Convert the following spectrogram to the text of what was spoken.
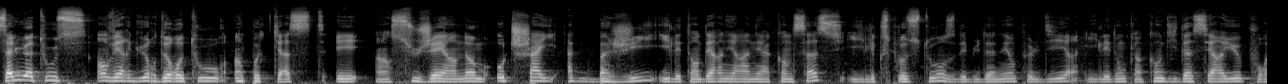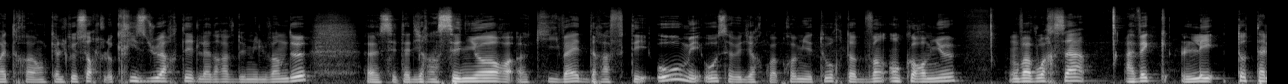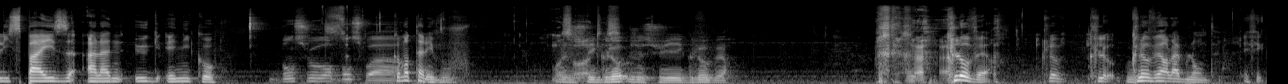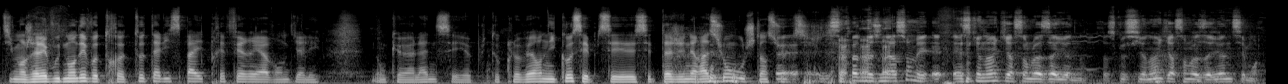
Salut à tous, Envergure de retour, un podcast et un sujet, un homme, Ochai Agbaji. Il est en dernière année à Kansas, il explose tout en ce début d'année, on peut le dire. Il est donc un candidat sérieux pour être en quelque sorte le Chris Duarte de la draft 2022, euh, c'est-à-dire un senior euh, qui va être drafté haut, mais haut ça veut dire quoi? Premier tour, top 20, encore mieux. On va voir ça avec les Totally Spies, Alan, Hugues et Nico. Bonjour, bonsoir. Comment allez-vous Moi, je, suis Glo je suis Glover. Clover. Clo- Clo- Clover la blonde. Effectivement, j'allais vous demander votre Totally Spy préféré avant d'y aller. Donc euh, Alan, c'est plutôt Clover. Nico, c'est, de ta génération ou je Euh, t'insulte c'est pas de ma génération, mais est-ce qu'il y en a un qui ressemble à Zion? Parce que s'il y en a un qui ressemble à Zion, c'est moi.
